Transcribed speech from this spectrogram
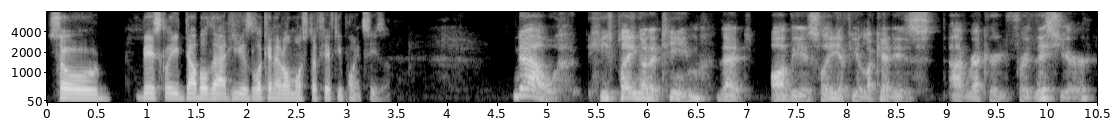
So basically, double that. He is looking at almost a 50 point season. Now, he's playing on a team that obviously, if you look at his uh, record for this year,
